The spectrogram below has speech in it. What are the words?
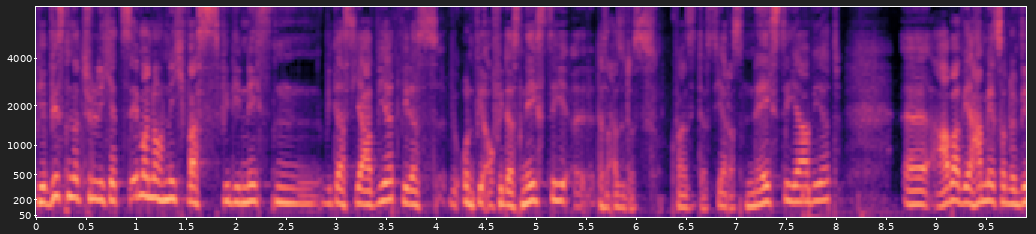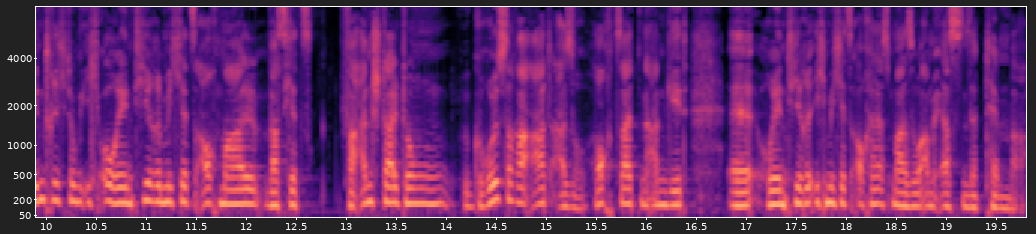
wir wissen natürlich jetzt immer noch nicht, was wie die nächsten, wie das Jahr wird, wie das und wie auch wie das nächste, äh, das also das quasi das Jahr das nächste Jahr wird. Äh, aber wir haben jetzt so eine Windrichtung. Ich orientiere mich jetzt auch mal, was jetzt Veranstaltungen größerer Art, also Hochzeiten angeht, äh, orientiere ich mich jetzt auch erstmal so am 1. September.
